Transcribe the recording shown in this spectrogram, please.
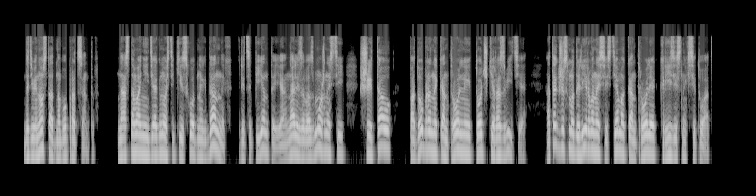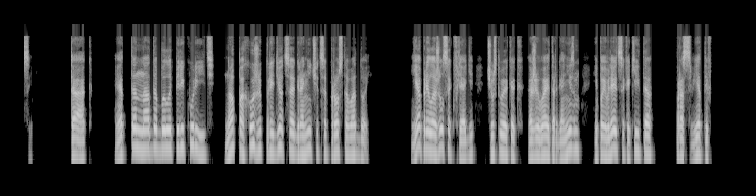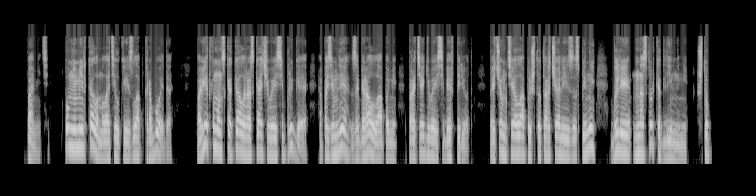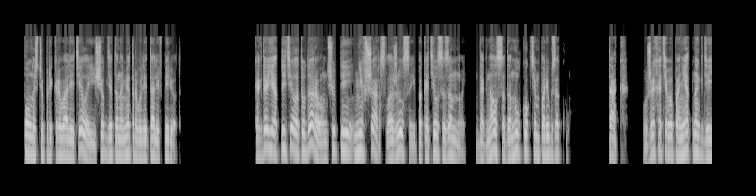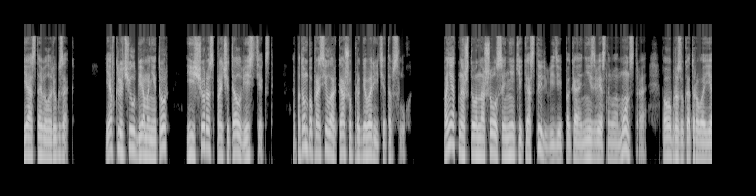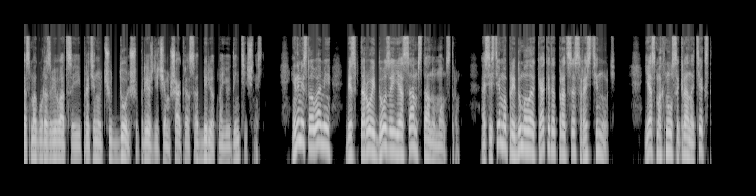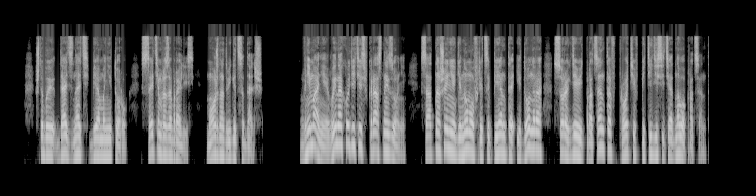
до 91%. На основании диагностики исходных данных реципиента и анализа возможностей Шитау подобраны контрольные точки развития, а также смоделирована система контроля кризисных ситуаций. Так, это надо было перекурить, но, похоже, придется ограничиться просто водой. Я приложился к фляге, чувствуя, как оживает организм и появляются какие-то просветы в памяти. Помню, мелькала молотилка из лап крабоида, по веткам он скакал, раскачиваясь и прыгая, а по земле забирал лапами, протягивая себя вперед. Причем те лапы, что торчали из-за спины, были настолько длинными, что полностью прикрывали тело и еще где-то на метр вылетали вперед. Когда я отлетел от удара, он чуть ли не в шар сложился и покатился за мной. Догнался, данул когтем по рюкзаку. Так, уже хотя бы понятно, где я оставил рюкзак. Я включил биомонитор и еще раз прочитал весь текст а потом попросил Аркашу проговорить это вслух. Понятно, что нашелся некий костыль в виде пока неизвестного монстра, по образу которого я смогу развиваться и протянуть чуть дольше, прежде чем Шакрас отберет мою идентичность. Иными словами, без второй дозы я сам стану монстром. А система придумала, как этот процесс растянуть. Я смахнул с экрана текст, чтобы дать знать биомонитору. С этим разобрались. Можно двигаться дальше. Внимание! Вы находитесь в красной зоне. Соотношение геномов реципиента и донора 49% против 51%.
